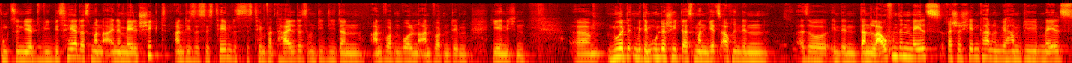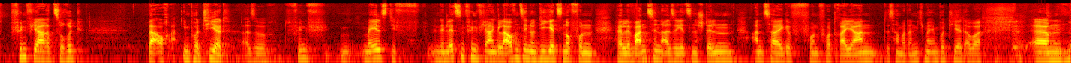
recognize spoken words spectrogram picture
funktioniert wie bisher, dass man eine Mail schickt an dieses System, das System verteilt es und die, die dann antworten wollen, antworten demjenigen. Ähm, nur mit dem Unterschied, dass man jetzt auch in den also in den dann laufenden Mails recherchieren kann und wir haben die Mails fünf Jahre zurück da auch importiert. Also fünf Mails, die in den letzten fünf Jahren gelaufen sind und die jetzt noch von relevant sind. Also jetzt eine Stellenanzeige von vor drei Jahren, das haben wir dann nicht mehr importiert, aber, ähm,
